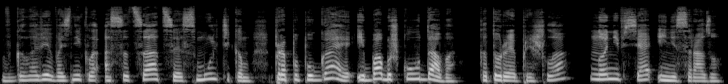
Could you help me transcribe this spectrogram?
В голове возникла ассоциация с мультиком про попугая и бабушку удава, которая пришла, но не вся и не сразу.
